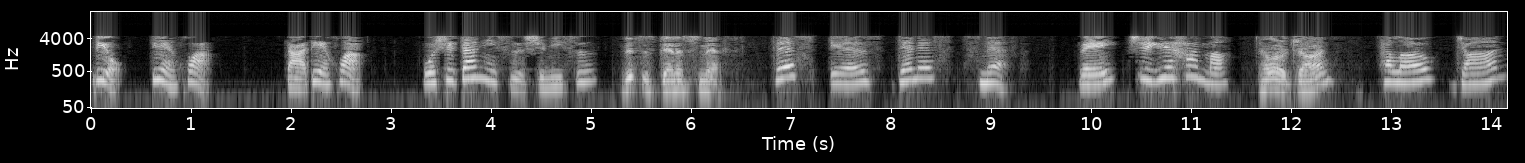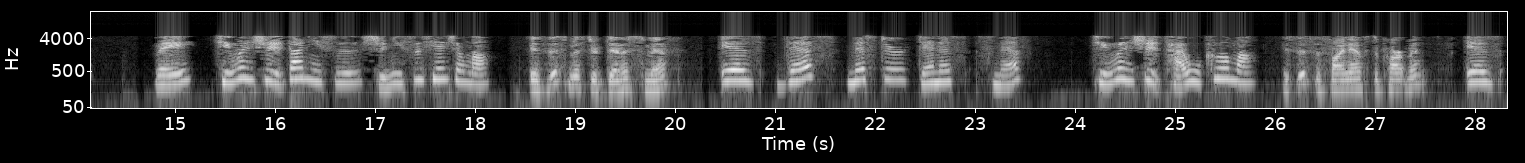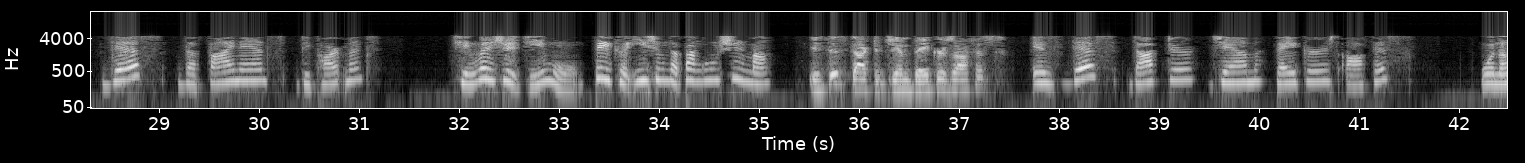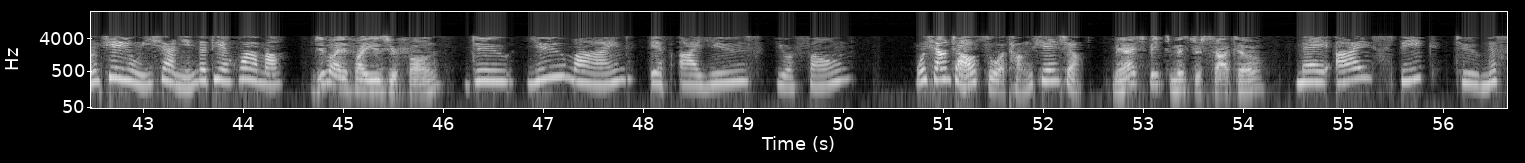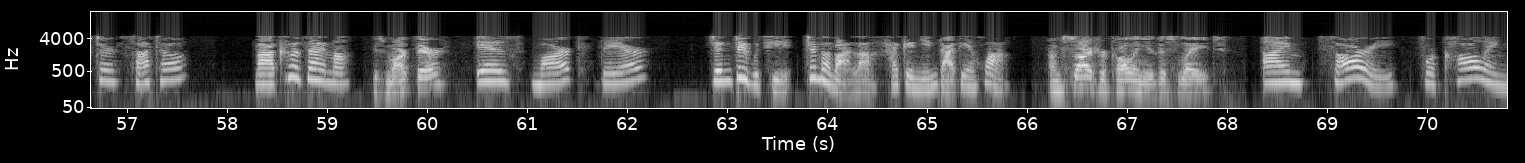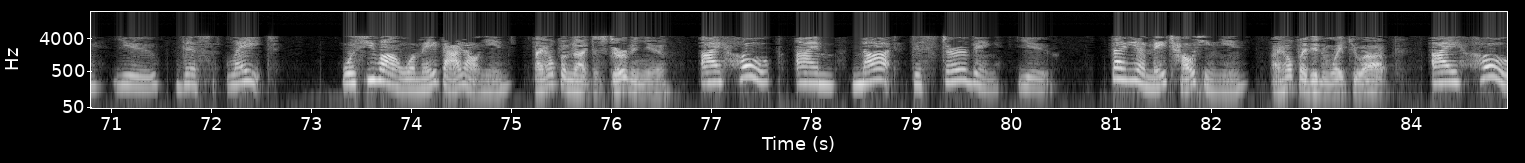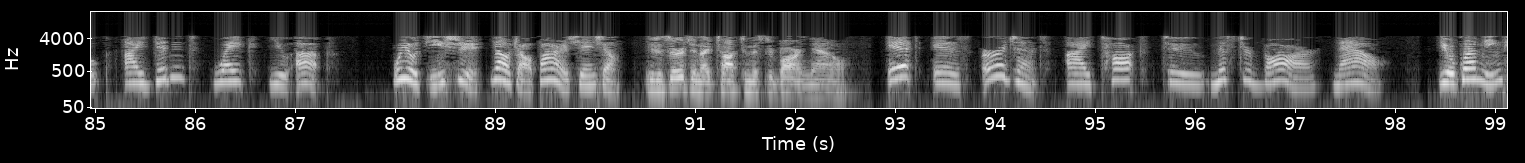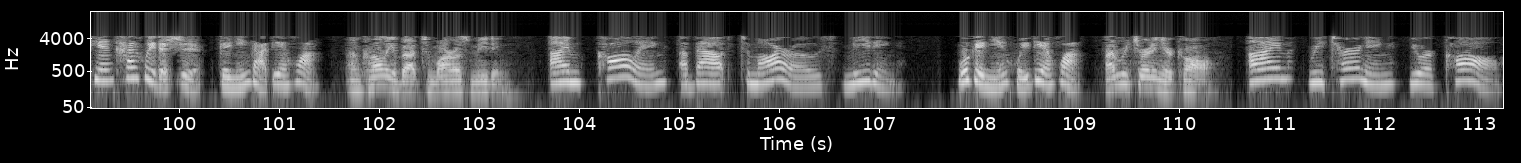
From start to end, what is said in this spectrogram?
六电话，打电话。我是丹尼斯史密斯。 This is Dennis Smith. This is Dennis Smith. 喂，是约翰吗？ Hello, John. Hello, John. 喂，请问是丹尼斯史密斯先生吗？ Is this Mr. Dennis Smith? Is this Mr. Dennis Smith? 请问是财务科吗？ Is this the finance department? Is this the finance department? 请问是吉姆贝克医生的办公室吗？ Is this Dr. Jim Baker's office? Is this Dr. Jim Baker's office? 我能借用一下您的电话吗？ Do you mind if I use your phone? Do you mind if I use your phone? 我想找佐藤先生。 May I speak to Mr. Sato? May I speak to Mr. Sato? 马克在吗？ Is Mark there? Is Mark there? 真对不起，这么晚了还给您打电话。 I'm sorry for calling you this late. I'm sorry for calling you this late. 我希望我没打扰您。 I hope I'm not disturbing you. I hope I'm not disturbing you. 但愿没吵醒您。 I hope I didn't wake you up. I hope I didn't wake you up. 我有急事要找巴尔先生。 It is urgent I talk to Mr. Barr now. It is urgent I talk to Mr. Barr now. 有关明天开会的事，给您打电话。 I'm calling about tomorrow's meeting. I'm calling about tomorrow's meeting. 我给您回电话。 I'm returning your call. I'm returning your call.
